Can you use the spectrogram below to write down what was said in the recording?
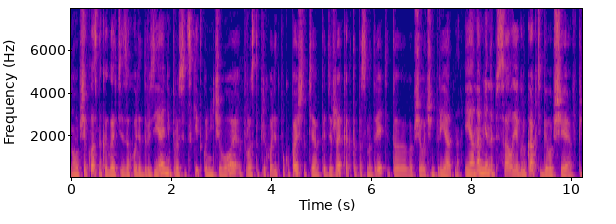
Ну, вообще классно, когда тебе заходят друзья, не просят скидку, ничего, просто приходят покупать, чтобы тебя поддержать, как-то посмотреть. Это вообще очень приятно. И она мне написала, я говорю, как тебе вообще впечатление?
